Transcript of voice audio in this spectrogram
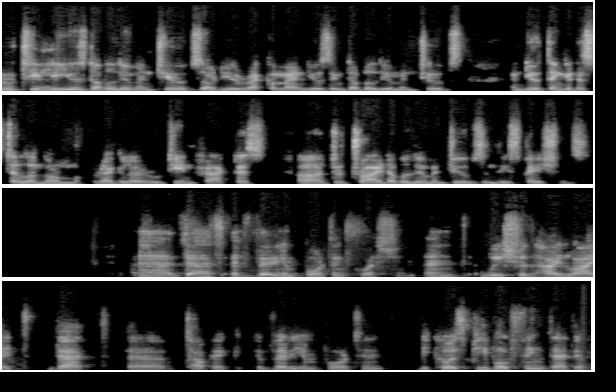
routinely use double lumen tubes, or do you recommend using double lumen tubes? And do you think it is still a normal, regular, routine practice uh, to try double lumen tubes in these patients? Uh, that's a very important question, and we should highlight that uh, topic very important because people think that if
